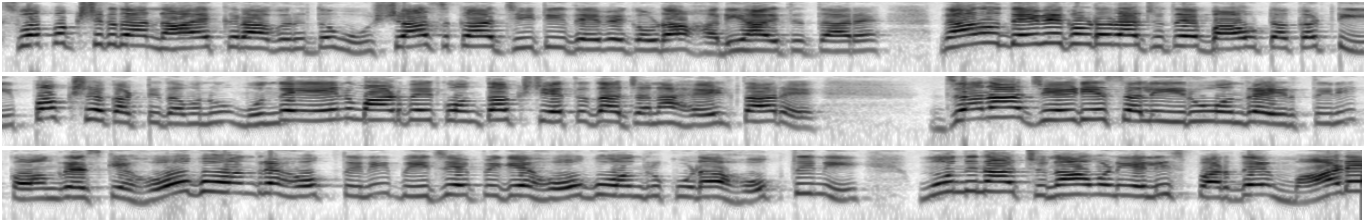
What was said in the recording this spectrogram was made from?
ಸ್ವಪಕ್ಷದ ನಾಯಕರ ವಿರುದ್ಧವೂ ಶಾಸಕ ಜಿಟಿ ದೇವೇಗೌಡ ಹರಿಹಾಯ್ತಿದ್ದಾರೆ. ನಾನು ದೇವೇಗೌಡರ ಜೊತೆ ಬಾವುಟ ಕಟ್ಟಿ ಪಕ್ಷ ಕಟ್ಟಿದವನು, ಮುಂದೆ ಏನು ಮಾಡಬೇಕು ಅಂತ ಕ್ಷೇತ್ರದ ಜನ ಹೇಳ್ತಾರೆ. ಜನ ಜೆ ಡಿ ಎಸ್ ಅಲ್ಲಿ ಇರು ಅಂದ್ರೆ ಇರ್ತೀನಿ, ಕಾಂಗ್ರೆಸ್ಗೆ ಹೋಗು ಅಂದ್ರೆ ಹೋಗ್ತೀನಿ, ಬಿಜೆಪಿಗೆ ಹೋಗು ಅಂದ್ರೂ ಕೂಡ ಹೋಗ್ತೀನಿ, ಮುಂದಿನ ಚುನಾವಣೆಯಲ್ಲಿ ಸ್ಪರ್ಧೆ ಮಾಡೇ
